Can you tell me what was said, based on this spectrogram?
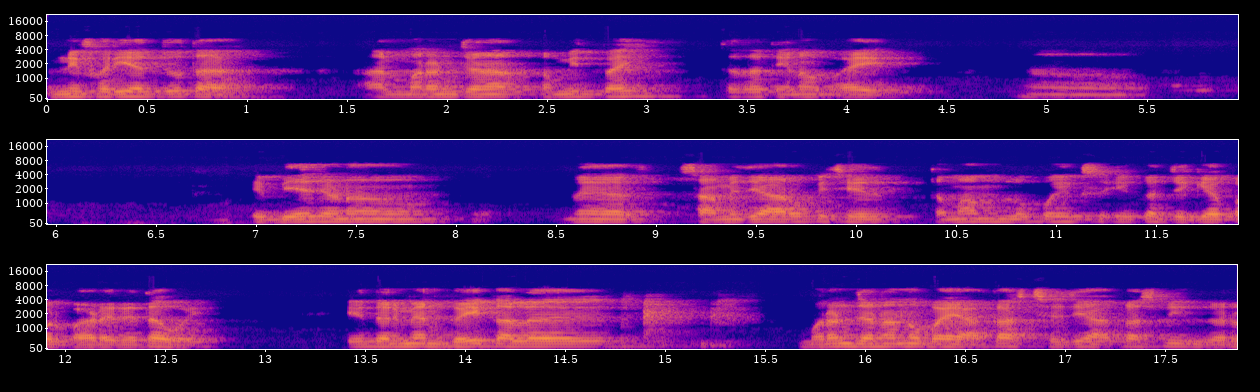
એમની ફરિયાદ જોતા હાલ મરણ જનાર અમિતભાઈ તથા તેનો ભાઈ. એ બે જણ ને સામે જે આરોપી છે, તમામ લોકો એક એક જ જગ્યા પર ભાડે રહેતા હોય. એ દરમિયાન ગઈકાલે મરણ જનારનો ભાઈ આકાશ છે, જે આકાશની ઘર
